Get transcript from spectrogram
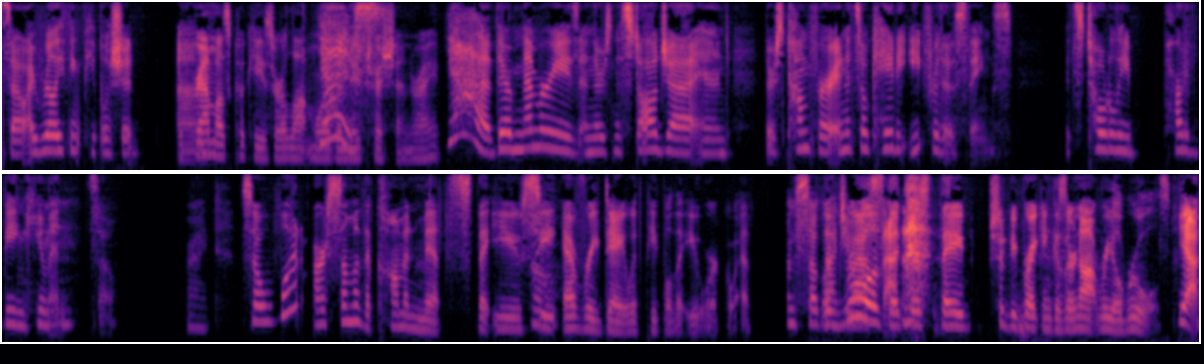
So I really think people should. Um, grandma's cookies are a lot more than nutrition, right? yeah, there are memories and there's nostalgia and there's comfort, and it's okay to eat for those things. It's totally part of being human. So, Right. So what are some of the common myths that you see Oh. every day with people that you work with? I'm so glad the you rules asked that. Rules that just they should be breaking because they're not real rules. yeah,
